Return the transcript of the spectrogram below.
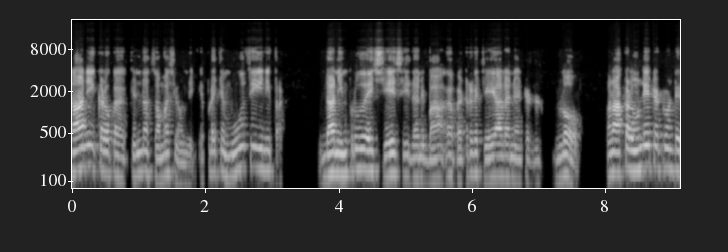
కానీ ఇక్కడ ఒక చిన్న సమస్య ఉంది. ఎప్పుడైతే మూసీని ప్ర దాన్ని ఇంప్రూవైజ్ చేసి దాన్ని బాగా బెటర్‌గా చేయాలనేటలో మనం అక్కడ ఉండేటటువంటి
